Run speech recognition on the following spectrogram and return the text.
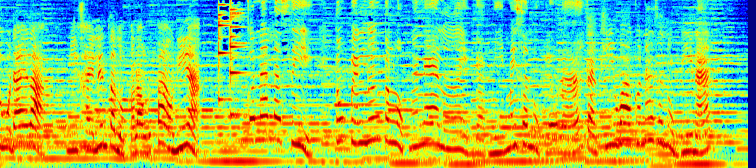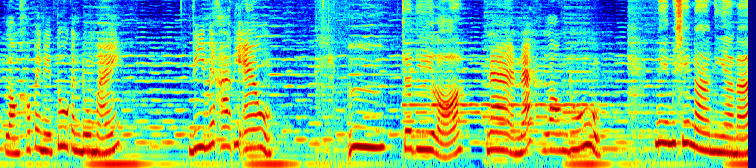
ตู้ได้ล่ะ มีใครเล่นตลกกับเราหรือเปล่าเนี่ย ก็นั่นน่ะสิ ต้องเป็นเรื่องตลกแน่ๆเลย แบบนี้ไม่สนุกแล้วนะ แต่พี่ว่าก็น่าสนุกดีนะ ลองเข้าไปในตู้กันดูไหม ดีไหมคะพี่แอล อืม จะดีเหรอ น่านะ ลองดู นี่ไม่ใช่นาเนียนะ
